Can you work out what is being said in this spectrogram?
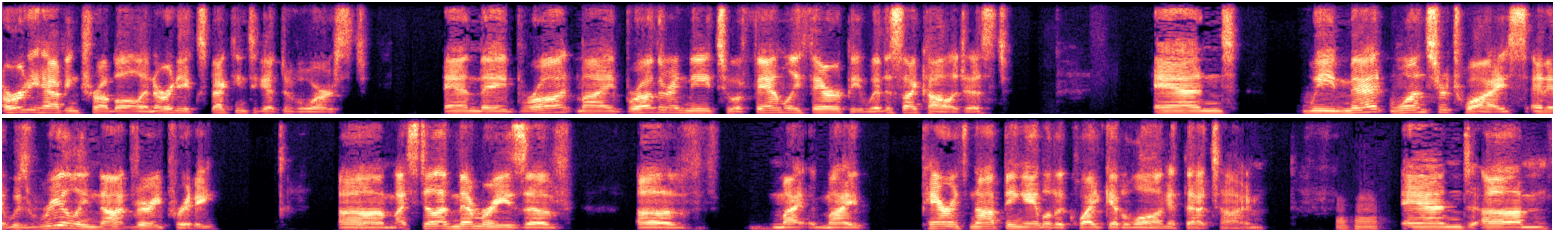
already having trouble and already expecting to get divorced, and they brought my brother and me to a family therapy with a psychologist, and we met once or twice, and it was really not very pretty. Um, I still have memories of of my my parents not being able to quite get along at that time, hmm and um,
